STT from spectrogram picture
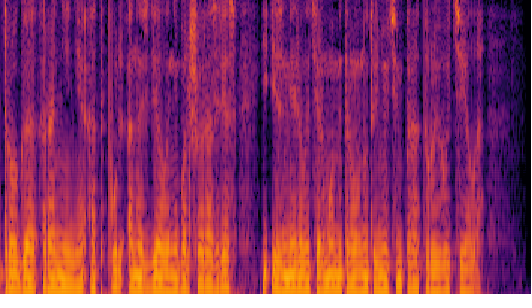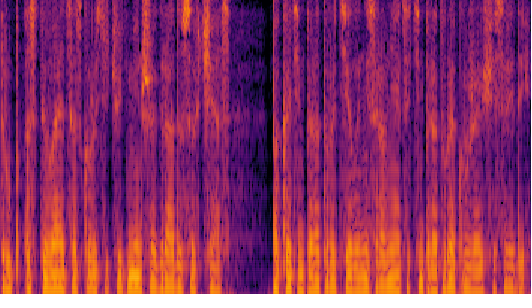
трогая ранения от пуль, она сделала небольшой разрез и измерила термометром внутреннюю температуру его тела. Труп остывает со скоростью чуть меньше градуса в час, пока температура тела не сравняется с температурой окружающей среды.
